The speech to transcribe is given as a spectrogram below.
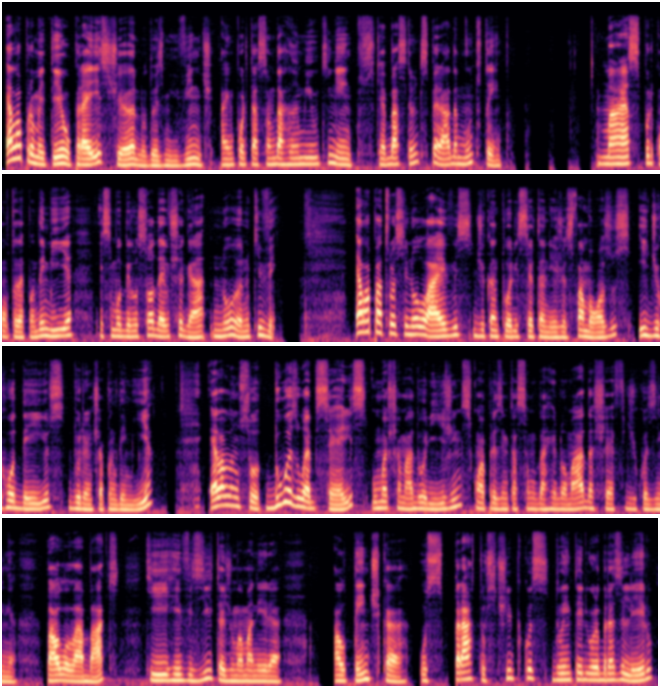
Ela prometeu para este ano, 2020, a importação da RAM 1500, que é bastante esperada há muito tempo. Mas, por conta da pandemia, esse modelo só deve chegar no ano que vem. Ela patrocinou lives de cantores sertanejos famosos e de rodeios durante a pandemia. Ela lançou duas webséries, uma chamada Origens, com a apresentação da renomada chefe de cozinha Paula Labac, que revisita de uma maneira autêntica os pratos típicos do interior brasileiro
